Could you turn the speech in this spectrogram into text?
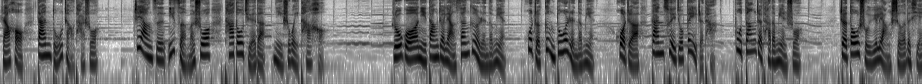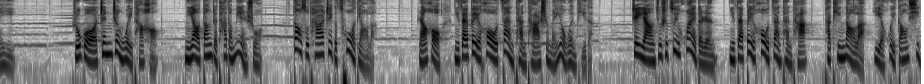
然后单独找他说，这样子你怎么说他都觉得你是为他好。如果你当着两三个人的面，或者更多人的面，或者干脆就背着他，不当着他的面说，这都属于两舌的嫌疑。如果真正为他好，你要当着他的面说，告诉他这个错掉了，然后你在背后赞叹他是没有问题的，这样就是最坏的人。你在背后赞叹他，他听到了也会高兴。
